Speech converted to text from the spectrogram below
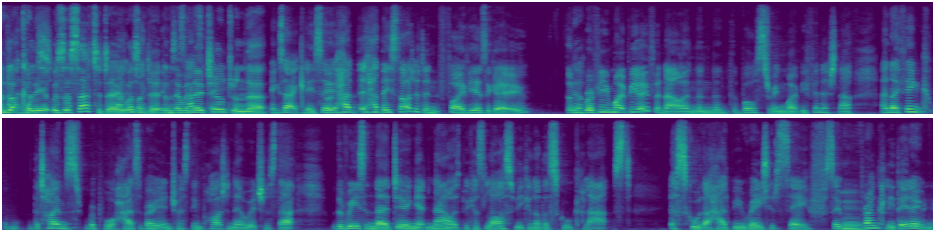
and luckily it was a Saturday, wasn't like it? And there a were no children there. Exactly. So had had they started in five years ago, the Yeah. review might be over now, and then the, the bolstering might be finished now. And I think the Times report has a very interesting part in it, which is that the reason they're doing it now is because last week another school collapsed. A school that had been rated safe. So, mm. frankly, they don't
